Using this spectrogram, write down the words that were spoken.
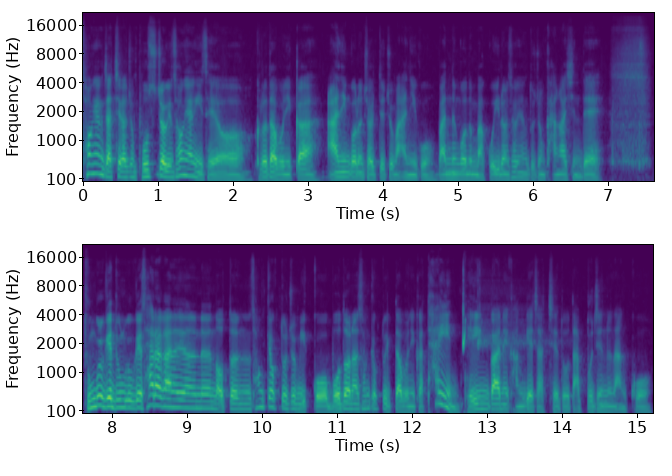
성향 자체가 좀 보수적인 성향이세요. 그러다 보니까 아닌 거는 절대 좀 아니고 맞는 거는 맞고 이런 성향도 좀 강하신데 둥글게 둥글게 살아가는 어떤 성격도 좀 있고 모던한 성격도 있다 보니까 타인, 대인 간의 관계 자체도 나쁘지는 않고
